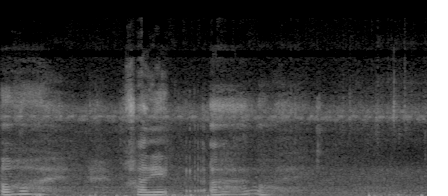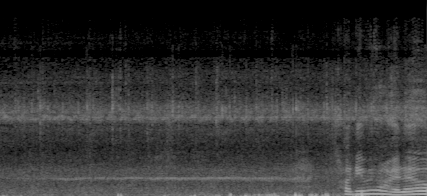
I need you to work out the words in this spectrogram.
โอ้ยคาริเอ้ยโอ้ยคาริไม่ไหวแล้ว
